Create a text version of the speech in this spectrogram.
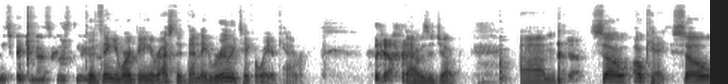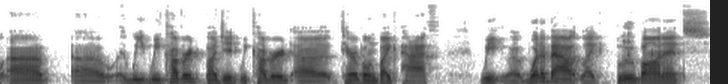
That's right. You're not supposed to. Good thing you weren't being arrested. Then they'd really take away your camera. Yeah. That was a joke. Um, Yeah. So okay, so uh, uh, we we covered budget. We covered uh, Terrebonne bike path. We uh, what about like blue bonnets,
